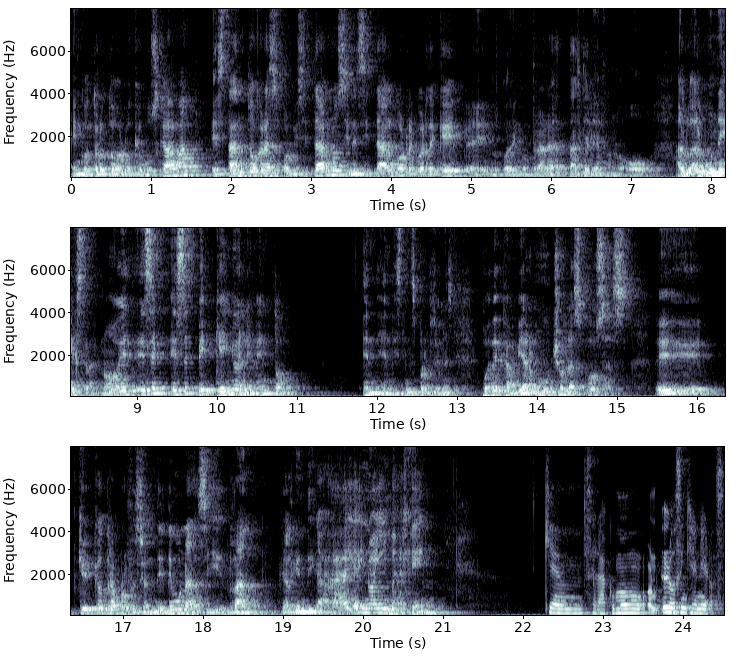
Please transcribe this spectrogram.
encontró todo lo que buscaba, es tanto, gracias por visitarnos, si necesita algo, recuerde que eh, nos puede encontrar a tal teléfono o algún extra, ¿no? E, ese, ese pequeño elemento en, en distintas profesiones puede cambiar mucho las cosas. Eh, ¿qué, qué otra profesión? Dime una así, random, que alguien diga, ay, ahí no hay imagen. ¿Quién será? Como los ingenieros.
